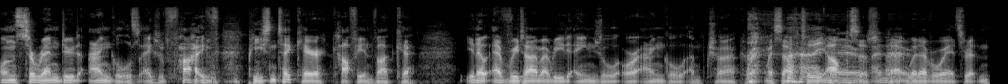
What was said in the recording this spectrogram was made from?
unsurrendered angles out of five. Peace and take care, coffee and vodka. You know, every time I read angel or angle, I'm trying to correct myself to the know, opposite, uh, whatever way it's written.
